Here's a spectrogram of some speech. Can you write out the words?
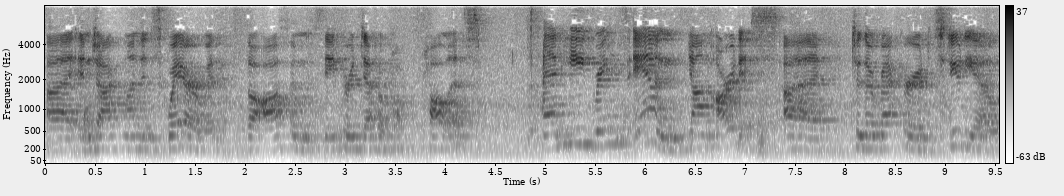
uh, in Jack London Square with the awesome Xavier Dphrepaulezz. And he brings in young artists uh, to the record studio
